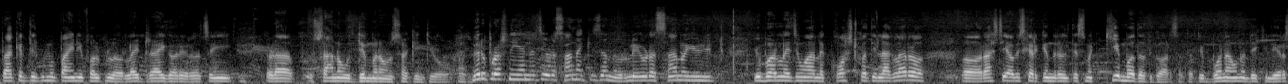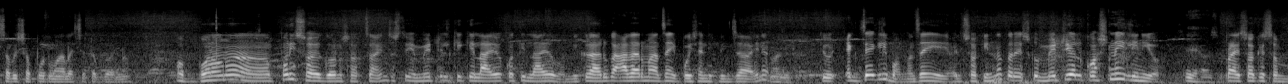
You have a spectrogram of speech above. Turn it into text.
प्राकृतिक रूपमा पाइने फलफुलहरूलाई ड्राई गरेर चाहिँ एउटा सानो उद्यम बनाउन सकिन्थ्यो। मेरो प्रश्न यहाँनिर चाहिँ एउटा साना किसानहरूले एउटा सानो युनिट यो गर्नलाई चाहिँ उहाँहरूलाई कस्ट कति लाग्ला र राष्ट्रिय आविष्कार केन्द्रले त्यसमा के मद्दत गर्छ त? त्यो बनाउनदेखि लिएर सबै सपोर्ट उहाँलाई सेटअप गर्न। अब बनाउन पनि सहयोग गर्न सक्छ होइन? जस्तो यो मेटेरियल के के लायो कति लायो भन्ने कुराहरूको आधारमा चाहिँ पैसा निक्लिन्छ होइन? त्यो एक्ज्याक्टली भन्न चाहिँ अहिले सकिन्न तर यसको मेटेरियल कस्ट नै लिने हो। ए हजुर। प्रायः सकेसम्म।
